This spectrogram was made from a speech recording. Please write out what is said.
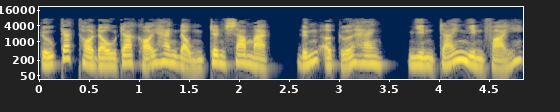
Cửu cát thò đầu ra khỏi hang động trên sa mạc, đứng ở cửa hang, nhìn trái nhìn phải.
